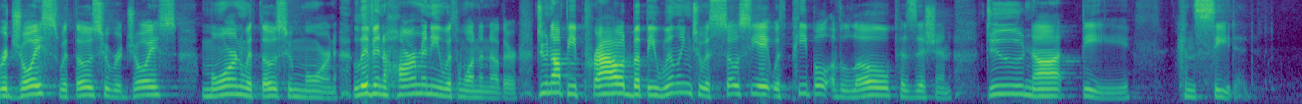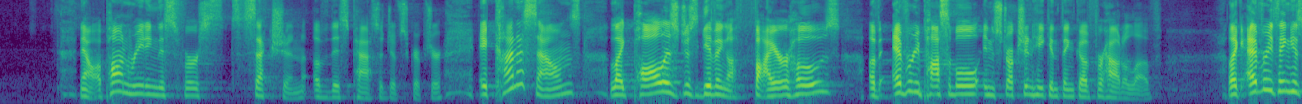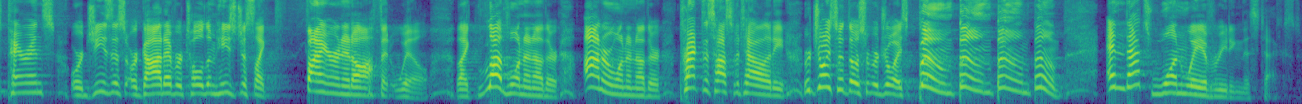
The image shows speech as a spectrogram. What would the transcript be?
Rejoice with those who rejoice. Mourn with those who mourn. Live in harmony with one another. Do not be proud, but be willing to associate with people of low position. Do not be conceited. Now, upon reading this first section of this passage of Scripture, it kind of sounds like Paul is just giving a fire hose of every possible instruction he can think of for how to love. Like everything his parents or Jesus or God ever told him, he's just like firing it off at will. Like, love one another, honor one another, practice hospitality, rejoice with those who rejoice. Boom, boom, boom, boom. And that's one way of reading this text.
